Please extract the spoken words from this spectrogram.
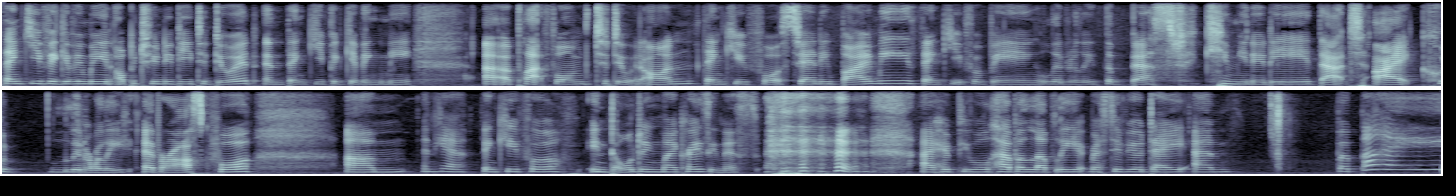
thank you for giving me an opportunity to do it, and thank you for giving me a, a platform to do it on. Thank you for standing by me. Thank you for being literally the best community that I could literally ever ask for. Um, and yeah, thank you for indulging my craziness. I hope you all have a lovely rest of your day and bye bye.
